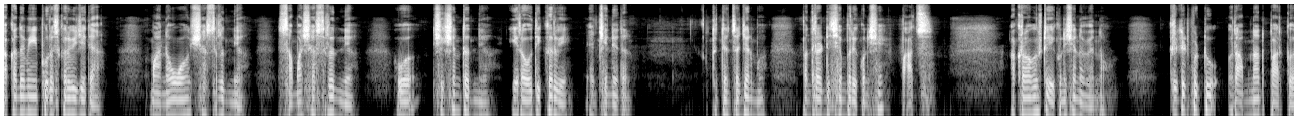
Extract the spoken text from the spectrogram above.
अकादमी पुरस्कार विजेत्या मानवशास्त्रज्ञ समाजशास्त्रज्ञ व शिक्षणतज्ज्ञ इरावती कर्वे यांचे निधन. तर त्यांचा जन्म पंधरा डिसेंबर एकोणीसशे पाच अकरा ऑगस्ट एकोणीसशे नव्याण्णव. क्रिकेटपटू रामनाथ पारकर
